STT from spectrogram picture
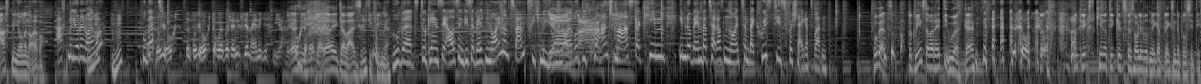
8 Millionen Euro. 8 Millionen Euro? Mhm. Hubert? Dann sage ich 8, dann sag ich 8 wahrscheinlich sie haben einiges mehr. Ja, ist, klar, ja, ich glaube auch, es ist richtig viel mehr. Hubert, du kennst sie aus in dieser Welt. 29 Millionen Ja, Euro, die Wahnsinn. Crunchmaster Kim im November 2019 bei Christie's versteigert worden. Hubert, du gewinnst aber nicht die Uhr, gell? Das schon, Du, du kriegst Kinotickets fürs Hollywood Megaplex in der Plus City.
